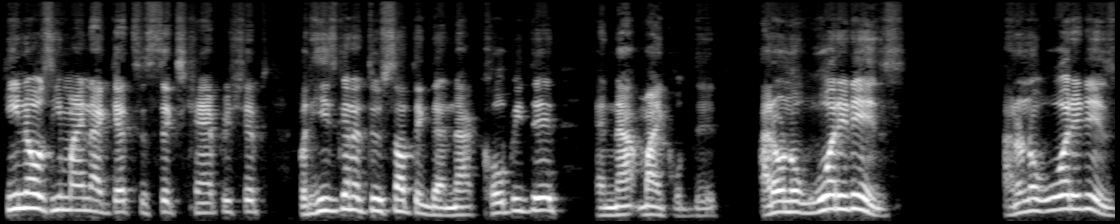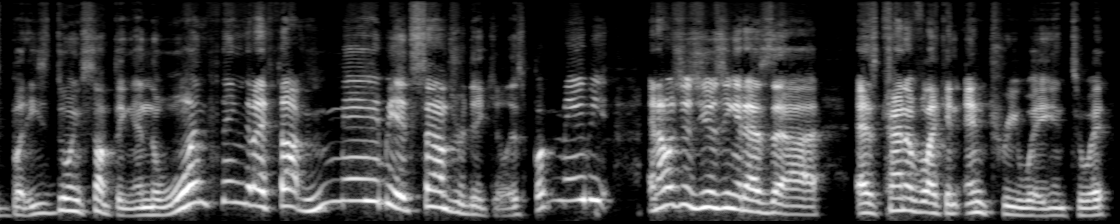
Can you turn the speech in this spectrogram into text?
He knows he might not get to six championships, but he's going to do something that not Kobe did and not Michael did. I don't know what it is. I don't know what it is, but he's doing something. And the one thing that I thought maybe it sounds ridiculous, but maybe, and I was just using it as a as kind of like an entryway into it,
